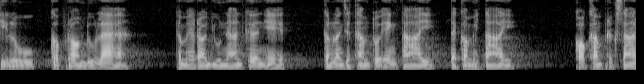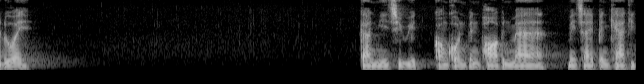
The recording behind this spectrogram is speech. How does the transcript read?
ที่ลูกก็พร้อมดูแลทำไมเราอยู่นานเกินเหตุ กำลังจะทำตัวเองตาย แต่ก็ไม่ตาย ขอคำปรึกษาด้วย การมีชีวิตของคนเป็นพ่อเป็นแม่ ไม่ใช่เป็นแค่ที่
